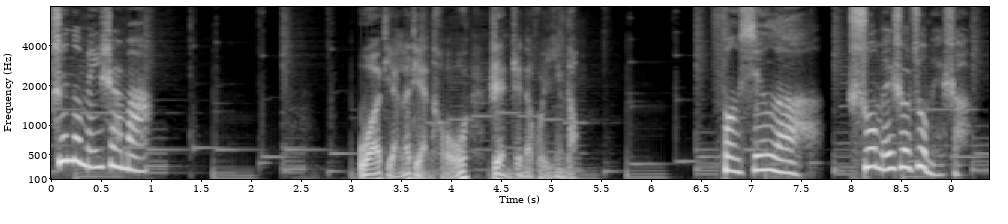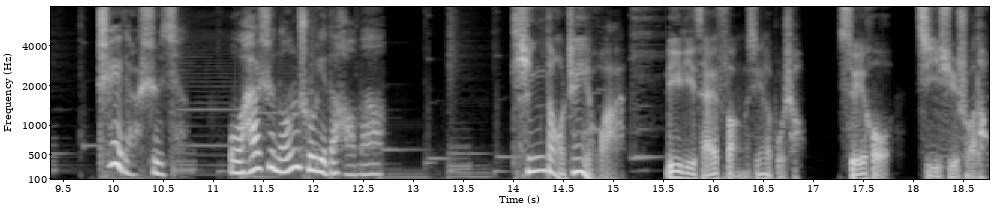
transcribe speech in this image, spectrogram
真的没事吗？”我点了点头，认真的回应道：“放心了，说没事就没事，这点事情我还是能处理的，好吗？”听到这话，丽丽才放心了不少，随后继续说道。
